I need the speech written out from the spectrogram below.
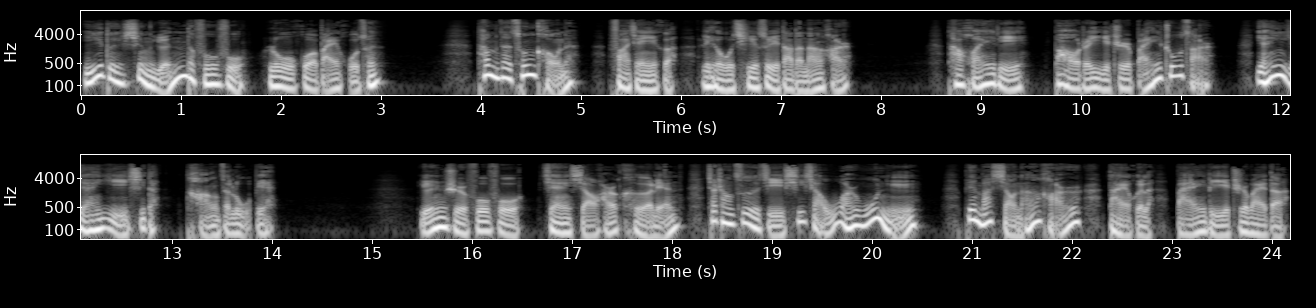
一对姓云的夫妇路过白虎村。他们在村口呢，发现一个六七岁大的男孩，他怀里抱着一只白猪崽儿，奄奄一息的躺在路边。云氏夫妇见小孩可怜，加上自己膝下无儿无女，便把小男孩带回了百里之外的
